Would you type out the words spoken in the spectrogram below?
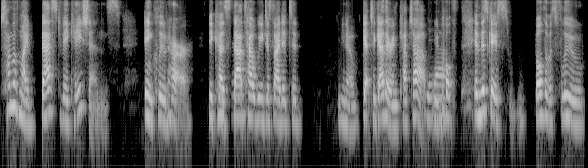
some of my best vacations include her because mm-hmm. that's how we decided to you know get together and catch up yeah. we both in this case both of us flew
